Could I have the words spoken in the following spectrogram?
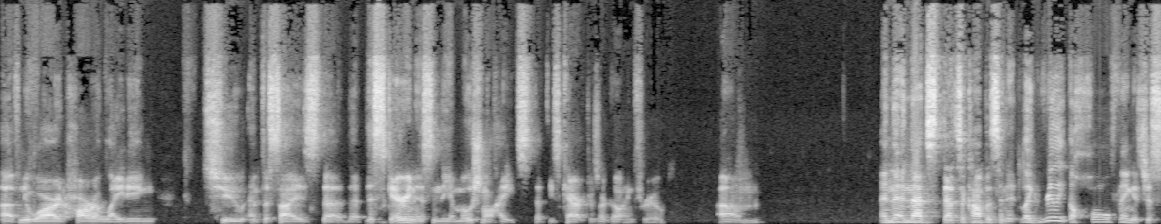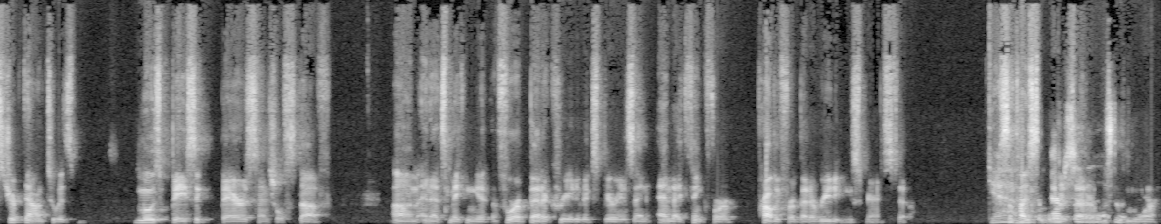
of noir and horror lighting to emphasize the, the, the scariness and the emotional heights that these characters are going through. Um, and then that's that's a compass in it. Like really, the whole thing is just stripped down to its most basic, bare, essential stuff, um, and that's making it for a better creative experience, and and I think for probably for a better reading experience too. Yeah, sometimes simpler is better. Less is more.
